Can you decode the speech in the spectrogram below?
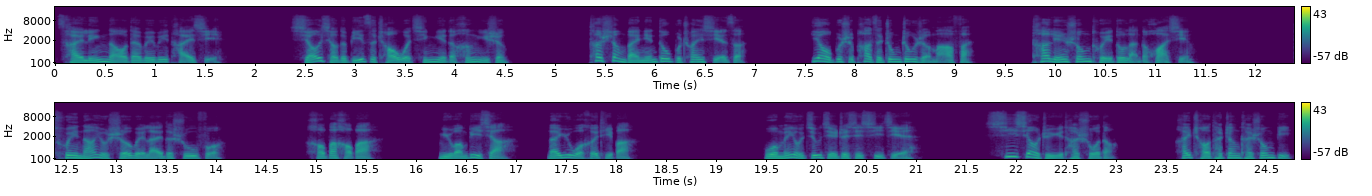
彩铃脑袋微微抬起。小小的鼻子朝我轻蔑的哼一声，她上百年都不穿鞋子，要不是怕在中州惹麻烦，她连双腿都懒得化形，腿哪有蛇尾来的舒服？好吧，好吧，女王陛下，来与我合体吧。我没有纠结这些细节，嬉笑着与他说道，还朝他张开双臂，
